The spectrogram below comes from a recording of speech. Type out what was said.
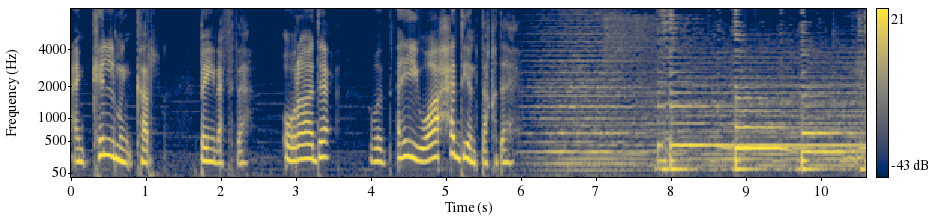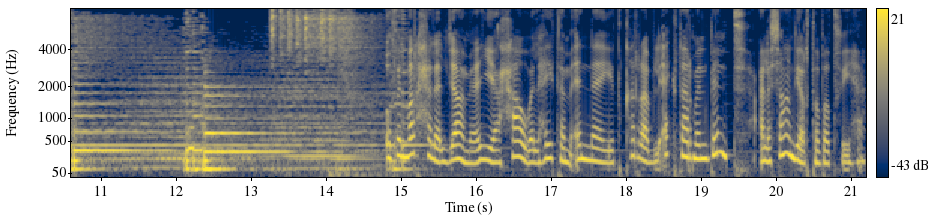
عن كل منكر بينفذه ورادع ضد أي واحد ينتقده. المرحلة الجامعية حاول هيثم أنه يتقرب لأكثر من بنت علشان يرتبط فيها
